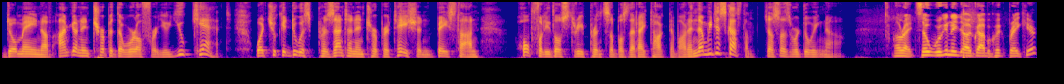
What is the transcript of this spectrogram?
domain of I'm going to interpret the world for you you can't what you can do is present an interpretation based on hopefully those three principles that I talked about and then we discuss them just as we're doing now all right, so we're going to uh, grab a quick break here.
